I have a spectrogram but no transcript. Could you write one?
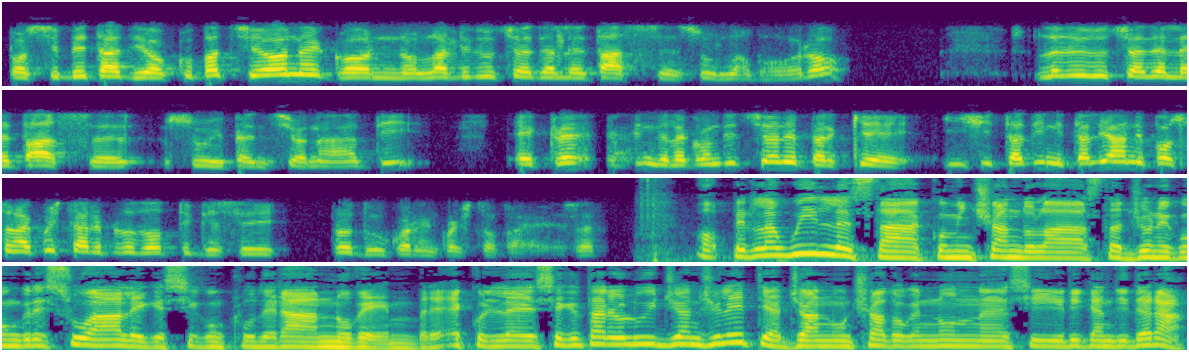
possibilità di occupazione con la riduzione delle tasse sul lavoro, la riduzione delle tasse sui pensionati e crea quindi le condizioni perché i cittadini italiani possano acquistare prodotti che si producono in questo paese. Oh, per la Will sta cominciando la stagione congressuale che si concluderà a novembre. Ecco, il segretario Luigi Angeletti ha già annunciato che non si ricandiderà.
